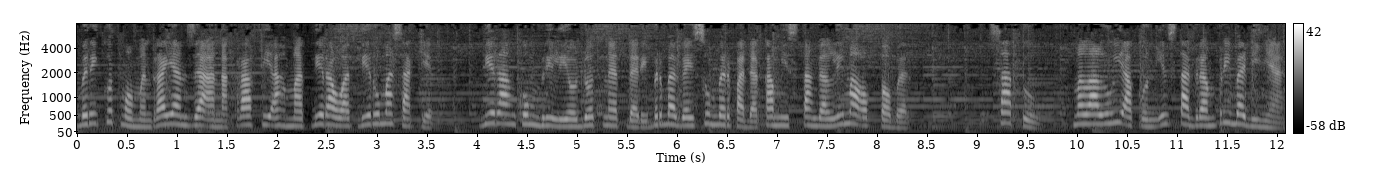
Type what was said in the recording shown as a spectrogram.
Berikut momen Rayanza anak Raffi Ahmad dirawat di rumah sakit dirangkum Brilio.net dari berbagai sumber pada Kamis tanggal 5 Oktober. 1. Melalui akun Instagram pribadinya,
